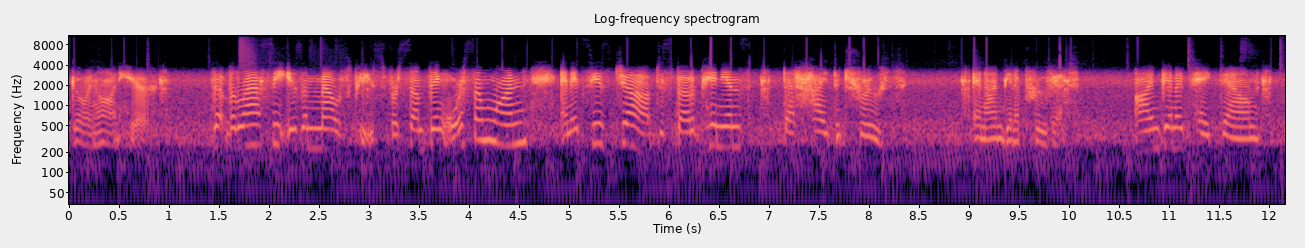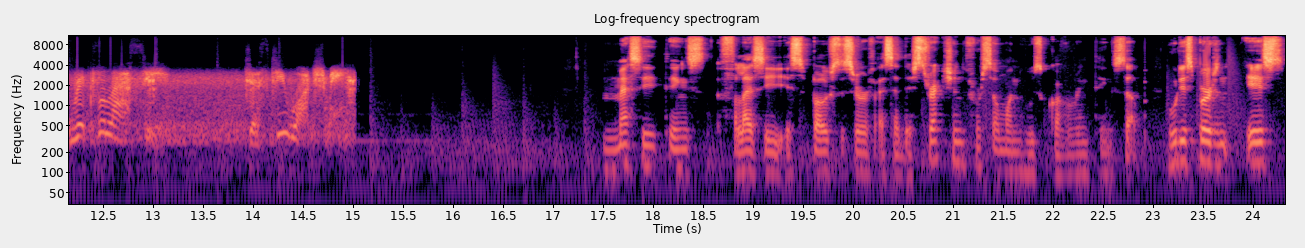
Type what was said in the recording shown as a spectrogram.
going on here. That Falassi is a mouthpiece for something or someone, and it's his job to spout opinions that hide the truth. And I'm gonna prove it. I'm gonna take down Rick Falassi. Just you watch me. Massey thinks Falassi is supposed to serve as a distraction for someone who's covering things up. Who this person is,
